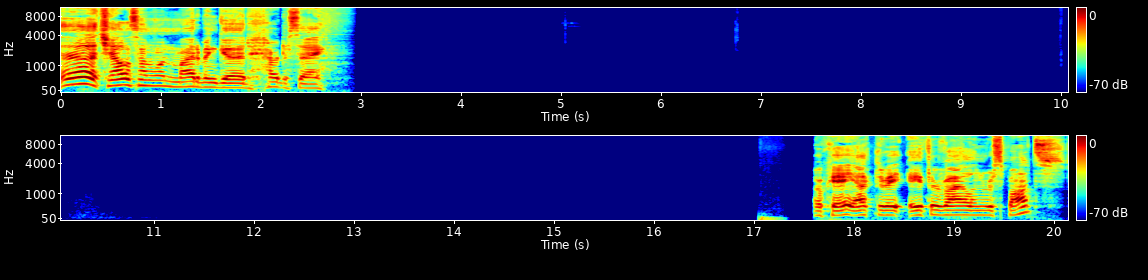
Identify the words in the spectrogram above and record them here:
Uh, Chalice on one might have been good. Hard to say. Okay, activate Aether Vial in response.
